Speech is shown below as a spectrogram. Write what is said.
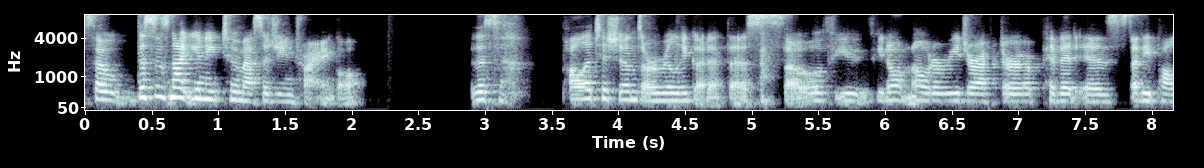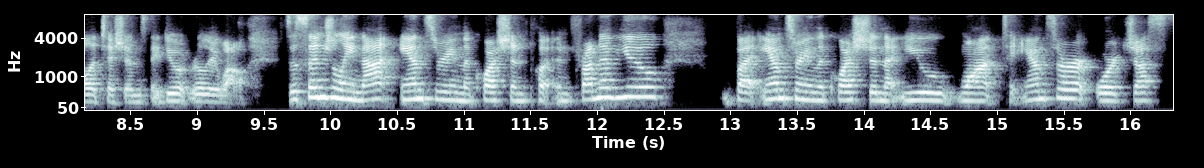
so this is not unique to a messaging triangle. This politicians are really good at this. So if you if you don't know what a redirect or a pivot is, study politicians. They do it really well. It's essentially not answering the question put in front of you, but answering the question that you want to answer or just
